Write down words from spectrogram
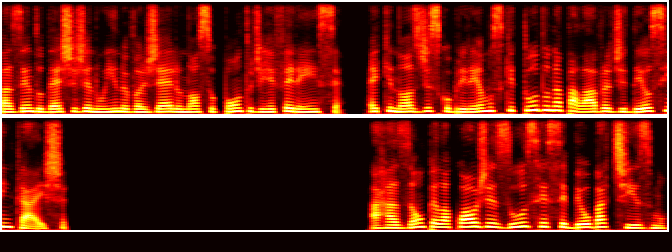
fazendo deste genuíno Evangelho nosso ponto de referência, é que nós descobriremos que tudo na palavra de Deus se encaixa. A razão pela qual Jesus recebeu o batismo.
